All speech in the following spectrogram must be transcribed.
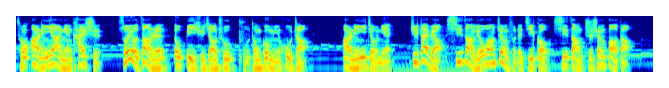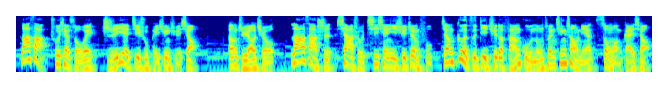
从二零一二年开始。所有藏人都必须交出普通公民护照。二零一九年，据代表西藏流亡政府的机构西藏之声报道，拉萨出现所谓职业技术培训学校，当局要求拉萨市下属七县一区政府将各自地区的反骨农村青少年送往该校，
